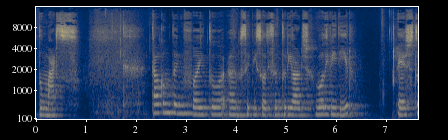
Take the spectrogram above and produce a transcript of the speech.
de março. Tal como tenho feito uh, nos episódios anteriores, vou dividir este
